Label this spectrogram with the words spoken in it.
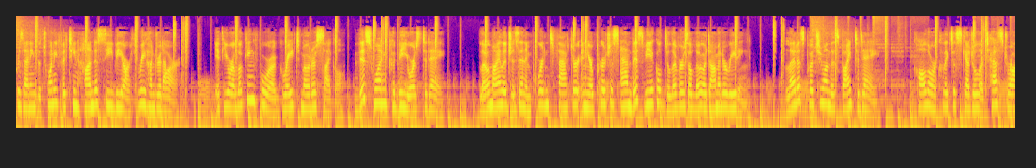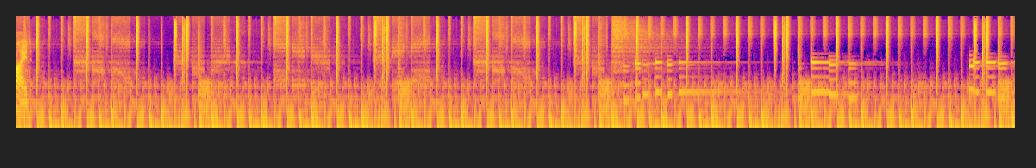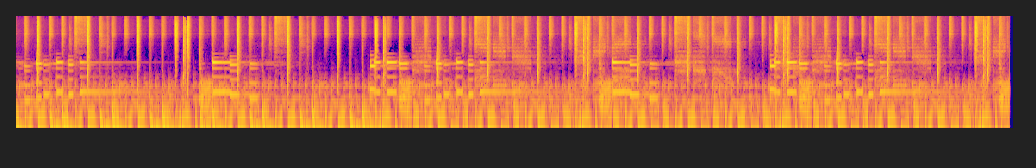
presenting the 2015 Honda CBR 300R. If you are looking for a great motorcycle, this one could be yours today. Low mileage is an important factor in your purchase and this vehicle delivers a low odometer reading. Let us put you on this bike today. Call or click to schedule a test ride.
